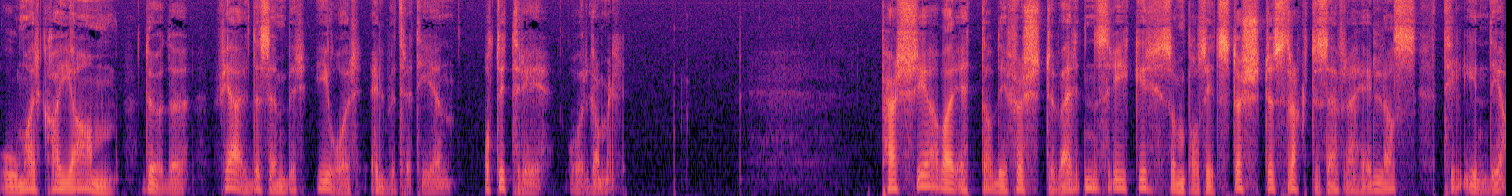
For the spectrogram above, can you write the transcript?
Omar Khayyam døde 4. desember i år 1131, 83 år gammel. Persia var et av de første verdensriker som på sitt største strakte seg fra Hellas til India.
